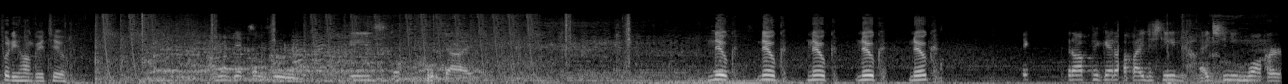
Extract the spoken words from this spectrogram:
pretty hungry too. I'm gonna get some food. Please don't die. Nuke, nuke, nuke, nuke, nuke. Pick it up, pick it up. I just need, I just need water.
